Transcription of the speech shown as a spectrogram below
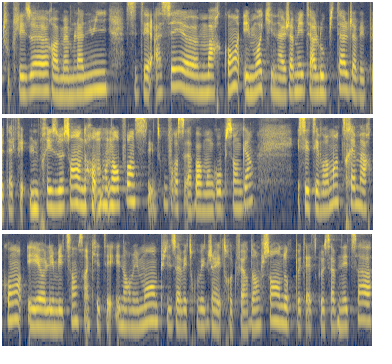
toutes les heures, même la nuit. C'était assez Et moi qui n'ai jamais été à l'hôpital, j'avais peut-être fait une prise de sang dans mon enfance, c'est tout pour savoir mon groupe sanguin. C'était vraiment très marquant et euh, les médecins s'inquiétaient énormément. Puis ils avaient trouvé que j'avais trop de fer dans le sang, donc peut-être que ça venait de ça.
